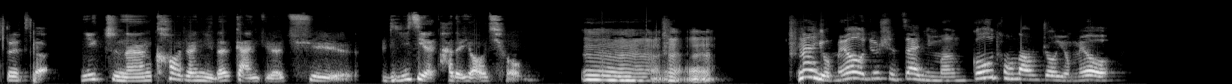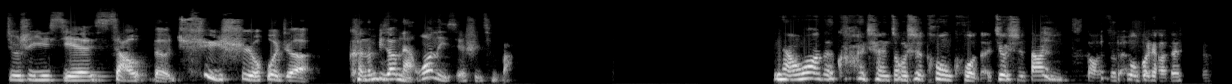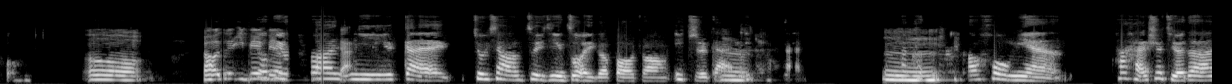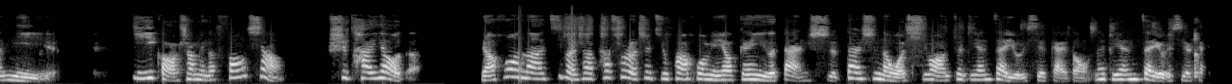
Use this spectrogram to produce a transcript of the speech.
对的，你只能靠着你的感觉去理解他的要求。嗯嗯嗯。那有没有就是在你们沟通当中有没有就是一些小的趣事或者可能比较难忘的一些事情吧？难忘的过程总是痛苦的，就是当你稿子过不了的时候。嗯。然后就一遍遍改，你改，就像最近做一个包装，一直改，一直改，嗯，到后面他还是觉得你第一稿上面的方向是他要的，然后呢，基本上他说了这句话后面要跟一个但是，但是呢，我希望这边再有一些改动，那边再有一些改，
